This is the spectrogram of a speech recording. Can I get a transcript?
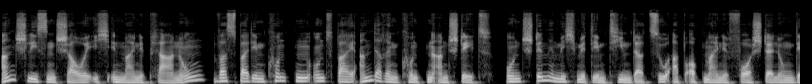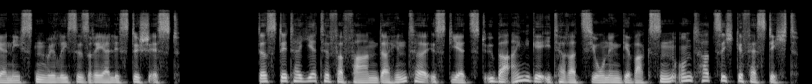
Anschließend schaue ich in meine Planung, was bei dem Kunden und bei anderen Kunden ansteht, und stimme mich mit dem Team dazu ab, ob meine Vorstellung der nächsten Releases realistisch ist. Das detaillierte Verfahren dahinter ist jetzt über einige Iterationen gewachsen und hat sich gefestigt.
